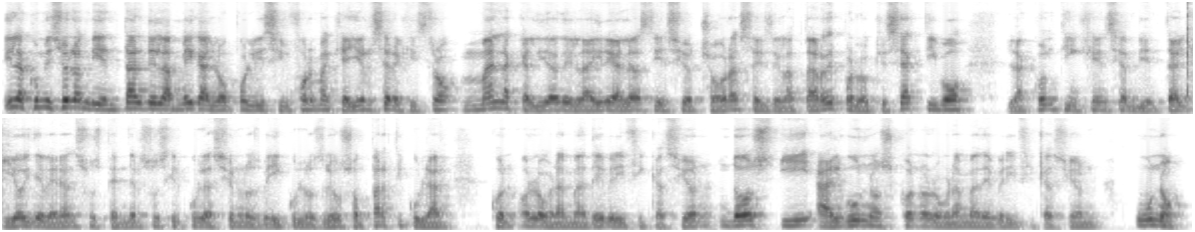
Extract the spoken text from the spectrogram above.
Y la Comisión Ambiental de la Megalópolis informa que ayer se registró mala calidad del aire a las 18 horas, 6 de la tarde, por lo que se activó la contingencia ambiental y hoy deberán suspender su circulación los vehículos de uso particular con holograma de verificación 2 y algunos con holograma de verificación 1.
